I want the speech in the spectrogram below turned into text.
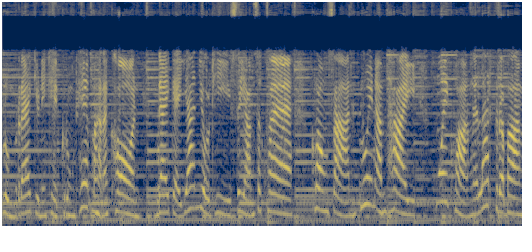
กลุ่มแรกอยู่ในเขตกรุงเทพมหานคร ได้แก่ย่านโยธี สยามสแควร์ คลองสาร กล้วยน้ำไทย ห้วยขวางและลาดกระบัง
